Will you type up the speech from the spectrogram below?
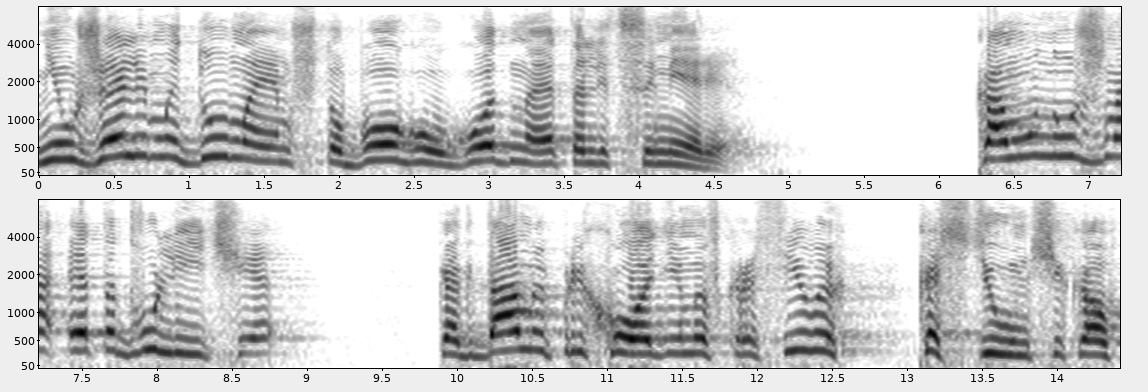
Неужели мы думаем, что Богу угодно это лицемерие? Кому нужно это двуличие, когда мы приходим и в красивых костюмчиков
